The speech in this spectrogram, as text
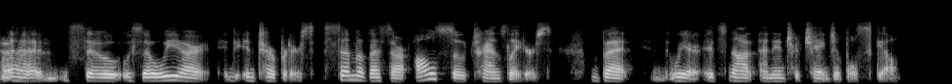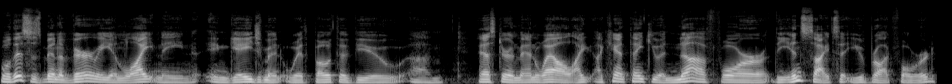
Um, so, so we are interpreters. Some of us are also translators, but we are, it's not an interchangeable skill. Well, this has been a very enlightening engagement with both of you, um, Esther and Manuel. I, I can't thank you enough for the insights that you've brought forward.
